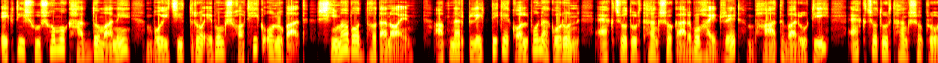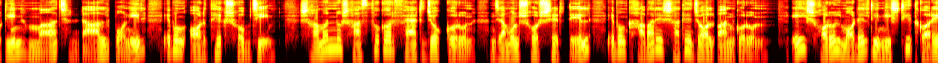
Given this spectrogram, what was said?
একটি সুষম খাদ্য মানে বৈচিত্র্য এবং সঠিক অনুপাত, সীমাবদ্ধতা নয়। আপনার প্লেটটিকে কল্পনা করুন, এক চতুর্থাংশ কার্বোহাইড্রেট, ভাত বা রুটি, এক চতুর্থাংশ প্রোটিন, মাছ, ডাল, পনির এবং অর্ধেক সবজি। সামান্য স্বাস্থ্যকর ফ্যাট যোগ করুন, যেমন সর্ষের তেল এবং খাবারের সাথে জল পান করুন। এই সরল মডেলটি নিশ্চিত করে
